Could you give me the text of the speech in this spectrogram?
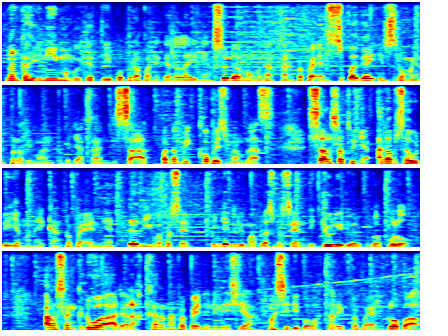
Langkah ini mengikuti beberapa negara lain yang sudah menggunakan PPN sebagai instrumen penerimaan perpajakan di saat pandemi COVID-19. Salah satunya Arab Saudi yang menaikkan PPN-nya dari 5% menjadi 15% di Juli 2020. Alasan kedua adalah karena PPN Indonesia masih di bawah tarif PPN global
